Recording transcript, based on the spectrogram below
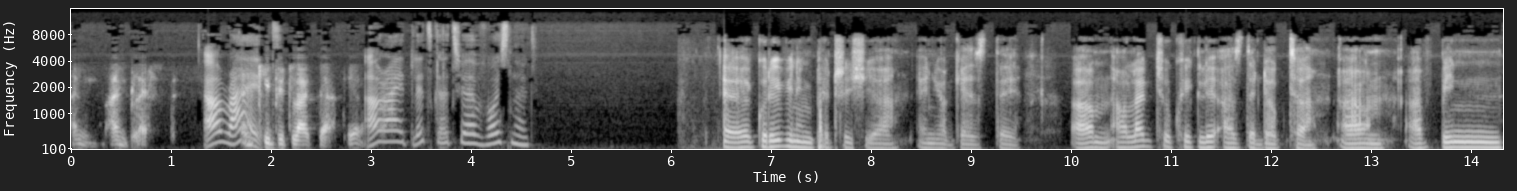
I'm I'm blessed," All right. and keep it like that. Yeah. All right, let's go to a voice note. Uh, good evening, Patricia, and your guest there. Um, I would like to quickly ask the doctor. Um, I've been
